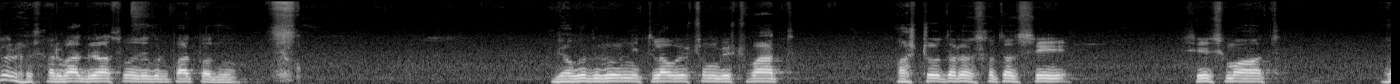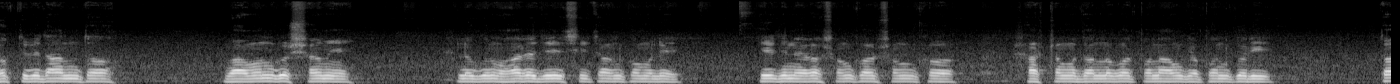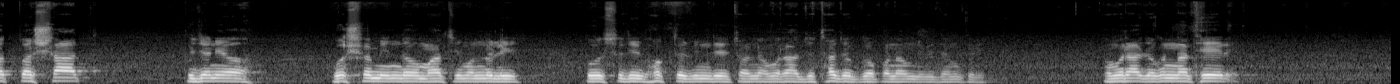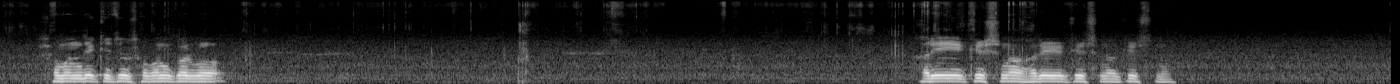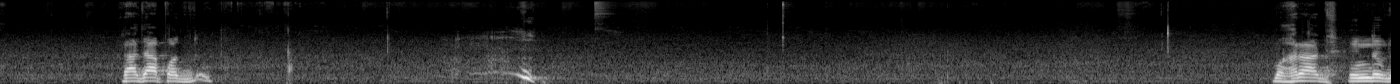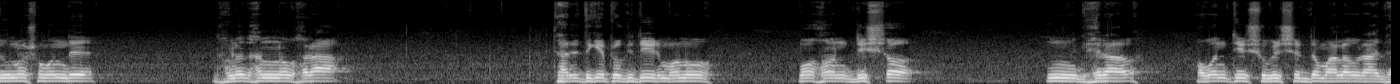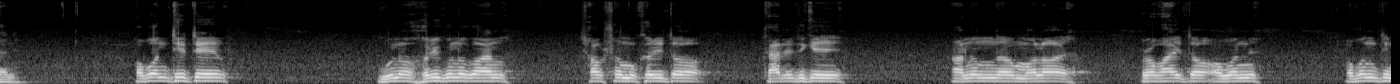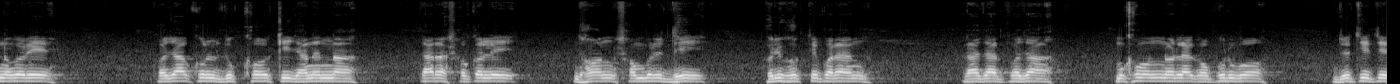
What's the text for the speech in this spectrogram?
সর্বাগ্রাসম জগৎপাত পদ্ম জগদ্গুরু নিত্যলাভেশ্বং বিষ্ণুপাত অষ্টোত্তর শতশ্রী শ্রীষ্মৎ ভক্তিবেদান্ত বামন গোস্বামী শিলগুরু মহারাজের শ্রীচরণ কমলে এই দিনের অসংখ্য অসংখ্য সাষ্টাঙ্গ ধন্যবাদ প্রণাম জ্ঞাপন করি তৎপশ্চাৎ পূজনীয় গোস্বাবৃন্দ মাতৃমণ্ডলী ও শ্রী ভক্তবৃন্দের চরণে আমরা যথাযোগ্য প্রণাম নিবেদন করি। আমরা জগন্নাথের সম্বন্ধে কিছু শ্রবণ করব। হরে কৃষ্ণ হরে কৃষ্ণ কৃষ্ণ। রাজা পদ্ম মহারাজ ইন্দ্রদুম্ন সম্বন্ধে ধনধান্য ভরা চারিদিকে প্রকৃতির মনোমোহন দৃশ্য ঘেরা অবন্তীর সুবিশুদ্ধ মালা ও রাজধানী। অবন্তীতে গুণ, হরিগুণগান সবসময় মুখরিত, চারিদিকে আনন্দমলয় প্রবাহিত অবন অবন্তীনগরে প্রজাকুল দুঃখ কি জানেন না? তারা সকলে ধন সমৃদ্ধি হরিভক্তিপরায়ণ রাজার প্রজা মুখমণ্ডল এক অপূর্ব, জ্যোতিতে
